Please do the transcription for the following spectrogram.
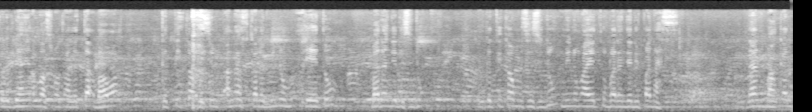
kelebihan yang Allah SWT letak bahawa ketika musim panas kalau minum air itu badan jadi sejuk. Ketika musim sejuk minum air itu badan jadi panas. Dan bahkan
